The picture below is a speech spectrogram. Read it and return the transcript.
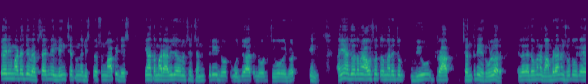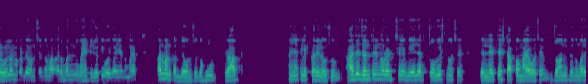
તો એની માટે જે વેબસાઇટની લિંક છે, તમને ડિસ્ક્રિપ્શનમાં આપી દઈશ. ત્યાં તમારે આવી જવાનું છે Jantri dot Gujarat dot G O V dot in. અહીંયા જો તમે આવશો તો તમારે જો વ્યૂ ડ્રાફ્ટ જંત્રી, રૂલર. એટલે કે જો તમને ગામડાનું જોતું હોય તો એ રૂરલમાં કરી દેવાનું છે. તમારે અર્બનની માહિતી જોતી હોય તો અહીંયા તમારે અર્બન કરી દેવાનું છે. તો હું ડ્રાફ્ટ અહીંયા ક્લિક કરી લઉં છું. આ જે જંત્રીનો રેટ છે બે હજાર ચોવીસનો છે. જે લેટેસ્ટ આપવામાં આવ્યો છે. જો આની તો તમારે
